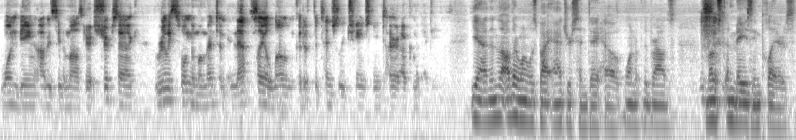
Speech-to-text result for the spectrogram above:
one being obviously the Myles Garrett strip sack, really swung the momentum, and that play alone could have potentially changed the entire outcome of that game. Yeah, and then the other one was by Andrew Sendejo, one of the Browns' most amazing players.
